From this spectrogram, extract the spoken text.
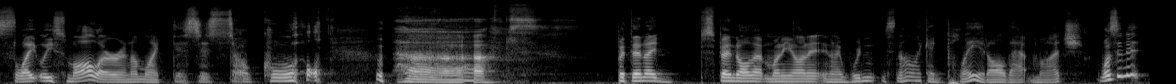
slightly smaller. And I'm like, this is so cool. Uh, but then I'd spend all that money on it, and I wouldn't. It's not like I'd play it all that much, wasn't it?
